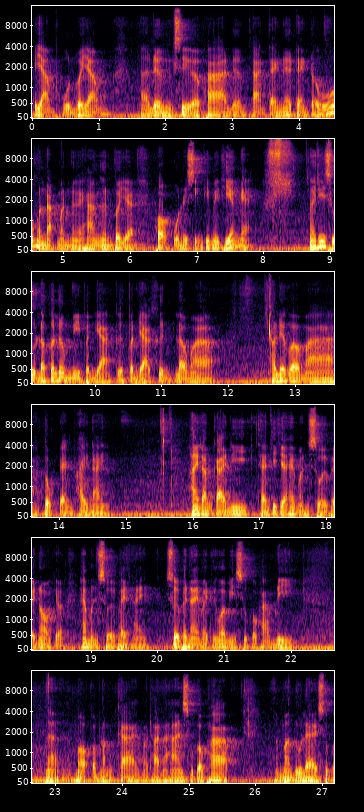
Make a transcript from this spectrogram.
พยายามพูนพยายามเรื่องเสื้อผ้าเรื่องการแต่งเนื้อแต่งตัวโอ้มันหนักมันเหนื่อยหาเงินเพื่อจะพอกพูนในสิ่งที่ไม่เที่ยงเนี่ยในที่สุดเราก็เริ่มมีปัญญาเกิดปัญญาขึ้น เรามา เขาเรียกว่ามาตกแต่งภายใน ให้ร่างกายนี้แทนที่จะให้มันสวยภายนอกจะให้มันสวยภายใน สวยภายในหมายถึงว่ามีสุขภาพดีนะมาออกกำลังกายมาทานอาหารสุขภาพ มาดูแลสุข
